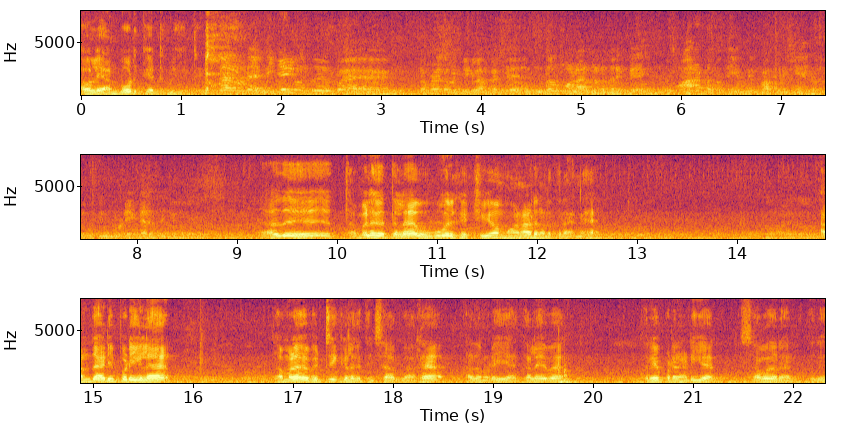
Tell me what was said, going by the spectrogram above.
அவர்களை அன்போடு கேட்டுக்கொள்கின்றேன் சார், இந்த விஜய் வந்து இப்ப தமிழக வெற்றிகளாம் கட்சி முதல் மாநாடு நடந்திருக்கு இந்த மாநாட்டை பத்தி எப்படி பாக்குறீங்க உங்களுடைய கருத்துக்கள் அது தமிழகத்தில் ஒவ்வொரு கட்சியும் மாநாடு நடத்துகிறாங்க அந்த அடிப்படையில் தமிழக வெற்றி கழகத்தின் சார்பாக அதனுடைய தலைவர் திரைப்பட நடிகர் சகோதரர் திரு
